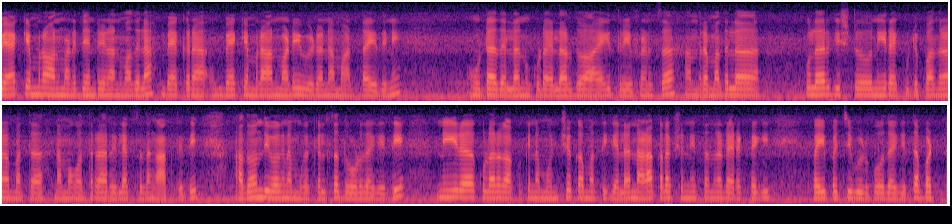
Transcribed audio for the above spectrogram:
ಬ್ಯಾಕ್ ಕ್ಯಾಮ್ರಾ ಆನ್ ಮಾಡಿದ್ದೇನೆ ರೀ ನಾನು ಮೊದಲ. ಬ್ಯಾಕ್ ಬ್ಯಾಕ್ ಕ್ಯಾಮ್ರಾ ಆನ್ ಮಾಡಿ ವಿಡಿಯೋನ ಮಾಡ್ತಾ ಇದ್ದೀನಿ. ಊಟ ಅದೆಲ್ಲನೂ ಕೂಡ ಎಲ್ಲರದು ಆಯ್ತು ರೀ ಫ್ರೆಂಡ್ಸ ಅಂದ್ರೆ ಮೊದಲ ಕೂಲರ್ಗೆ ಇಷ್ಟು ನೀರು ಹಾಕ್ಬಿಟ್ಟಪ್ಪ ಅಂದ್ರೆ ಮತ್ತು ನಮಗೊಂಥರ ರಿಲ್ಯಾಕ್ಸ್ ಆದಂಗೆ ಆಗ್ತೈತಿ. ಅದೊಂದು ಇವಾಗ ನಮ್ಗೆ ಕೆಲಸ ದೊಡ್ಡದಾಗೈತಿ ನೀರು ಕೂಲರ್ಗೆ ಹಾಕೋಕ್ಕಿಂತ ಮುಂಚೆಕ ಮತ್ತು ಈಗೆಲ್ಲ ನಳ ಕಲೆಕ್ಷನ್ ಇತ್ತಂದ್ರೆ ಡೈರೆಕ್ಟಾಗಿ ಪೈಪ್ ಹಚ್ಚಿ ಬಿಡ್ಬೋದಾಗಿತ್ತು ಬಟ್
